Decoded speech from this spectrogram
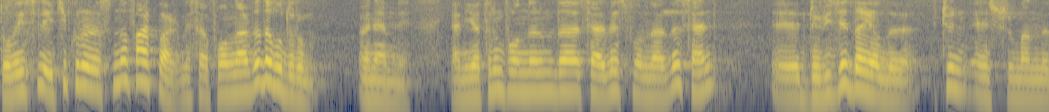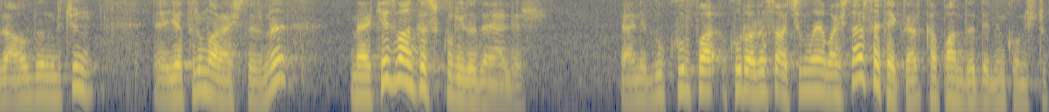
Dolayısıyla iki kur arasında fark var. Mesela fonlarda da bu durum önemli. Yani yatırım fonlarında, serbest fonlarda sen e, dövize dayalı bütün enstrümanları, aldığın bütün e, yatırım araçlarını Merkez Bankası kuruyla değerliyorsun. Yani bu kur, kur arası açılmaya başlarsa tekrar kapandı demin konuştuk.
